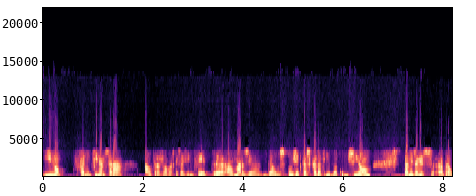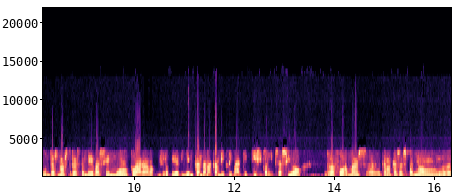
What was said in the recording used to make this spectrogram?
i no finançarà altres obres que s'hagin fet eh, al marge dels projectes que ha definit la comissió. A més a més, a preguntes nostres també va ser molt clara la Comissió Europea dient que han d'anar canvi climàtic, digitalització, reformes, eh, que en el cas espanyol eh,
